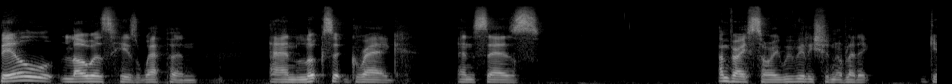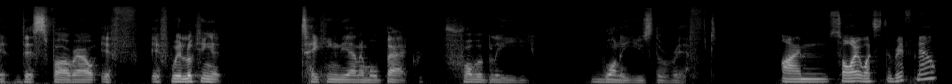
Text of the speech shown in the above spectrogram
Bill lowers his weapon and looks at Greg and says, "I'm very sorry. We really shouldn't have let it get this far out. If if we're looking at taking the animal back, we probably want to use the rift." I'm sorry. What's the rift now?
